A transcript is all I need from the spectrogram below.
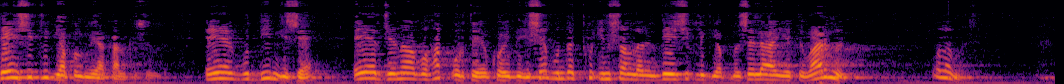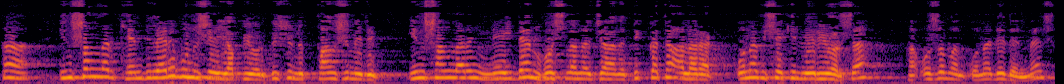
değişiklik yapılmaya kalkışıldı. Eğer bu din ise, eğer Cenab-ı Hak ortaya koydu ise bunda insanların değişiklik yapma selahiyeti var mı? Olamaz. Ha, insanlar kendileri bunu şey yapıyor, düşünüp, tanzim edip, insanların neyden hoşlanacağını dikkate alarak ona bir şekil veriyorsa, ha o zaman ona ne denmez?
